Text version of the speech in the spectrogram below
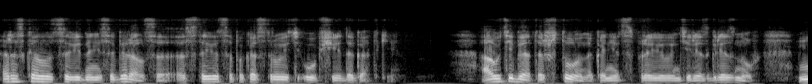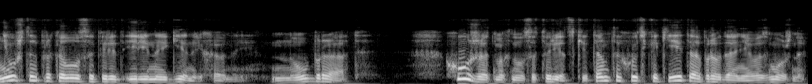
раскалываться, видно, не собирался, остается пока строить общие догадки. «А у тебя-то что?» — наконец проявил интерес Грязнов. «Неужто прокололся перед Ириной Генриховной?» «Ну, брат...» «Хуже», — отмахнулся Турецкий, — «там-то хоть какие-то оправдания возможны.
